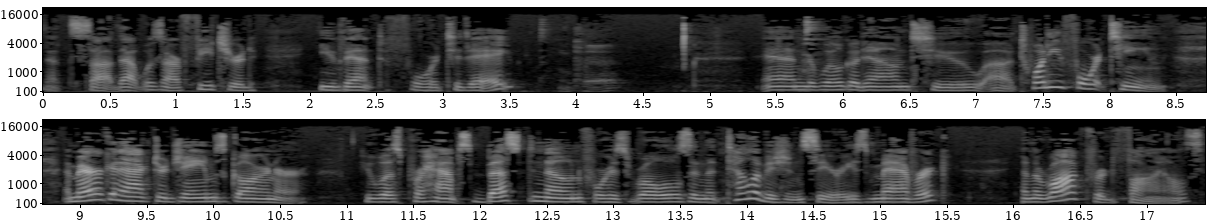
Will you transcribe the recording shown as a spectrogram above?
that's uh, that was our featured event for today. Okay. And we'll go down to uh, 2014. American actor James Garner, who was perhaps best known for his roles in the television series Maverick and The Rockford Files,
